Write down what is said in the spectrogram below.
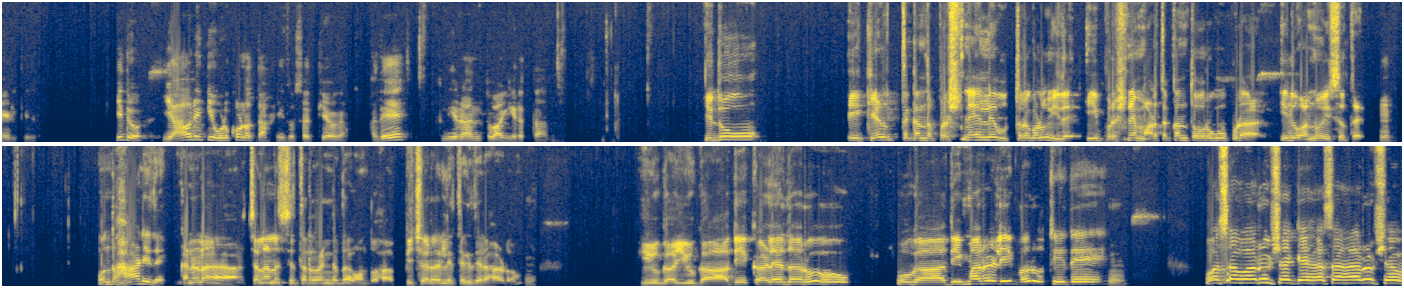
ಹೇಳ್ತಿದ್ರು. ಇದು ಯಾವ ರೀತಿ ಉಳ್ಕೊಳುತ್ತಾ ಇದು ಸತ್ಯೋಗ? ಅದೇ ನಿರಂತವಾಗಿರುತ್ತಾ? ಇದು ಈ ಕೇಳತಕ್ಕಂಥ ಪ್ರಶ್ನೆಯಲ್ಲೇ ಉತ್ತರಗಳು ಇದೆ. ಈ ಪ್ರಶ್ನೆ ಮಾಡ್ತಕ್ಕಂಥವ್ರಿಗೂ ಕೂಡ ಇದು ಅನ್ವಯಿಸುತ್ತೆ. ಒಂದು ಹಾಡಿದೆ. ಕನ್ನಡ ಚಲನಚಿತ್ರ ರಂಗದ ಒಂದು ಪಿಕ್ಚರ್ ಅಲ್ಲಿ ತೆಗೆದಿರೋ ಹಾಡು. ಯುಗ ಯುಗಾದಿ ಕಳೆದರೂ ಉಗಾದಿ ಮರಳಿ ಬರುತ್ತಿದೆ. ಹೊಸ ವರುಷಕ್ಕೆ ಹೊಸ ಹರುಷವ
